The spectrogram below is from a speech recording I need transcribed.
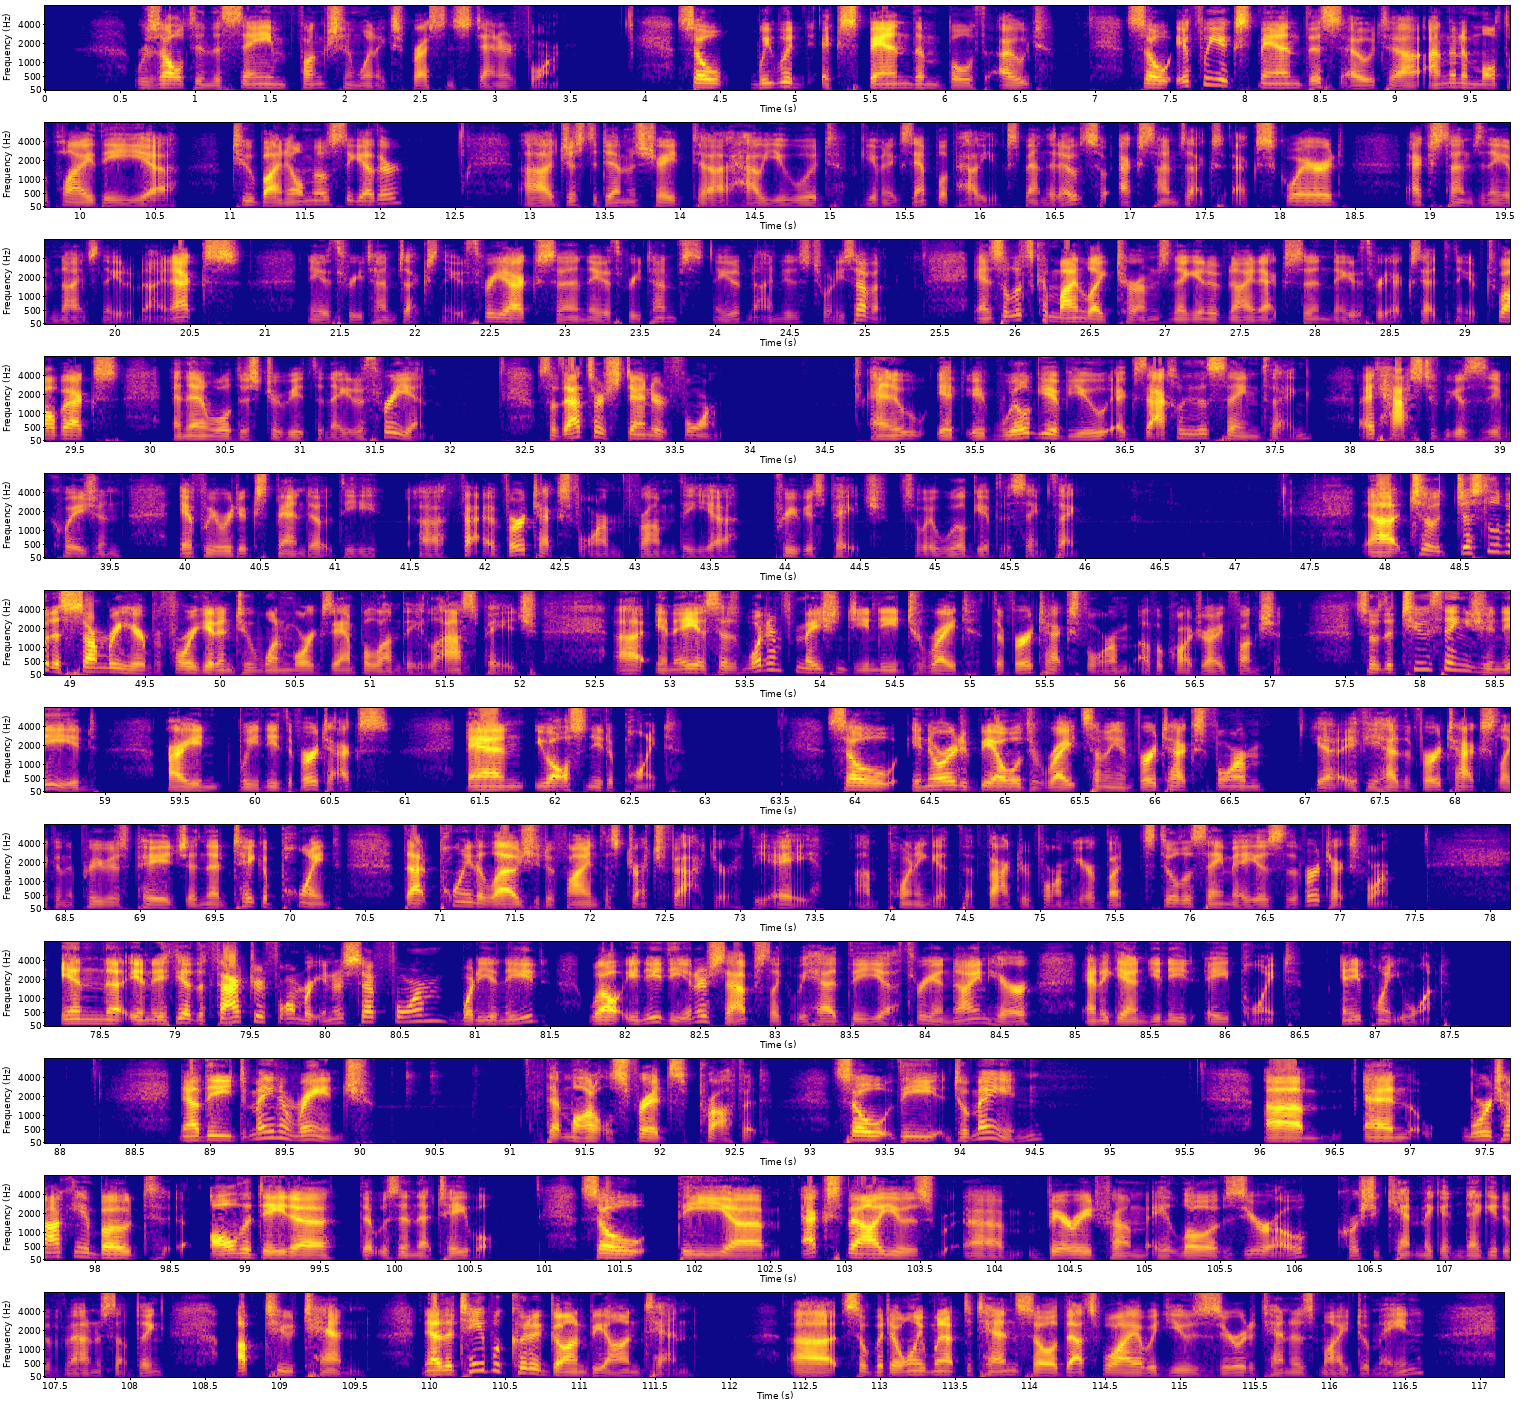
result in the same function when expressed in standard form? So we would expand them both out. So if we expand this out, uh, I'm going to multiply the uh, two binomials together uh, just to demonstrate uh, how you would give an example of how you expand it out. So x times x, x squared, x times negative 9 is negative 9x, negative 3 times x, negative 3x, and negative 3 times negative 9 is 27. And so let's combine like terms, negative 9x and negative 3x add to negative 12x, and then we'll distribute the negative 3 in. So that's our standard form. And it, it will give you exactly the same thing. It has to because it's the same equation if we were to expand out the uh, vertex form from the uh, previous page. So it will give the same thing. Uh, so just a little bit of summary here before we get into one more example on the last page. Uh, in A, it says, what information do you need to write the vertex form of a quadratic function? So the two things you need are you, well, you need the vertex, and you also need a point. So in order to be able to write something in vertex form, yeah, if you had the vertex like in the previous page and then take a point, that point allows you to find the stretch factor, the A. I'm pointing at the factored form here, but still the same A as the vertex form. In, uh, in if you have the factored form or intercept form, what do you need? Well, you need the intercepts, like we had the uh, 3 and 9 here, and again, you need a point, any point you want. Now, the domain and range that models Fred's profit. So the domain, um, and we're talking about all the data that was in that table. So the uh, x values uh, varied from a low of 0, of course you can't make a negative amount of something, up to 10. Now the table could have gone beyond 10, uh, so but it only went up to 10, so that's why I would use 0 to 10 as my domain.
